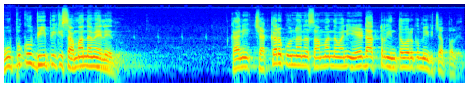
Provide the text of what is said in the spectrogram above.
ఉప్పుకు బీపీకి సంబంధమే లేదు. కానీ చక్కెరకు ఉన్న సంబంధం అని ఏ డాక్టర్ ఇంతవరకు మీకు చెప్పలేదు.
